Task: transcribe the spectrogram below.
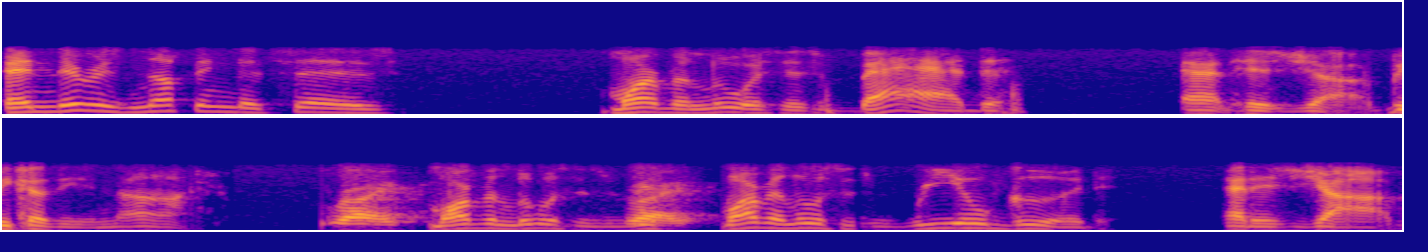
And there is nothing that says Marvin Lewis is bad at his job because he's not. Right. Marvin Lewis is re- Right. Marvin Lewis is real good at his job.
